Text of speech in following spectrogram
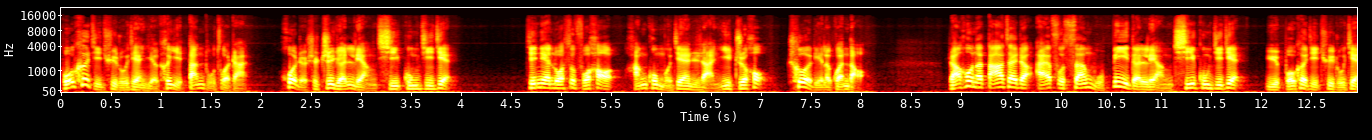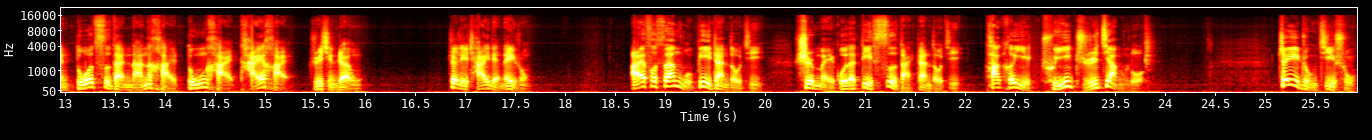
伯克级驱逐舰也可以单独作战，或者是支援两栖攻击舰。今年罗斯福号航空母舰染疫之后，撤离了关岛。然后呢，搭载着 F 三五 B 的两栖攻击舰与伯克级驱逐舰多次在南海、东海、台海执行任务。这里插一点内容：F 三五 B 战斗机是美国的第四代战斗机，它可以垂直降落。这种技术，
